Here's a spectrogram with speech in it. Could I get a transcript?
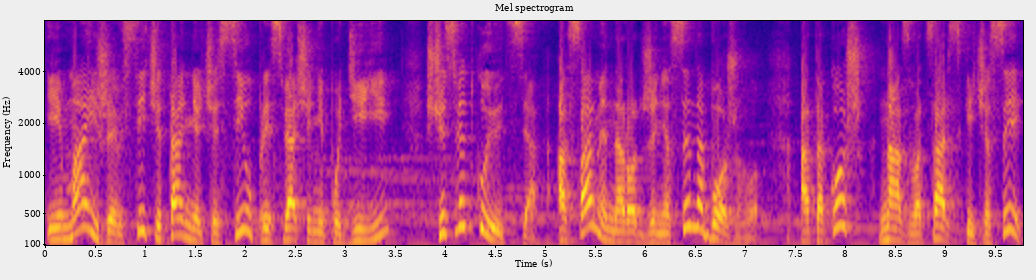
І майже всі читання часів присвячені події, що святкуються, а саме народження Сина Божого. А також назва царські часи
